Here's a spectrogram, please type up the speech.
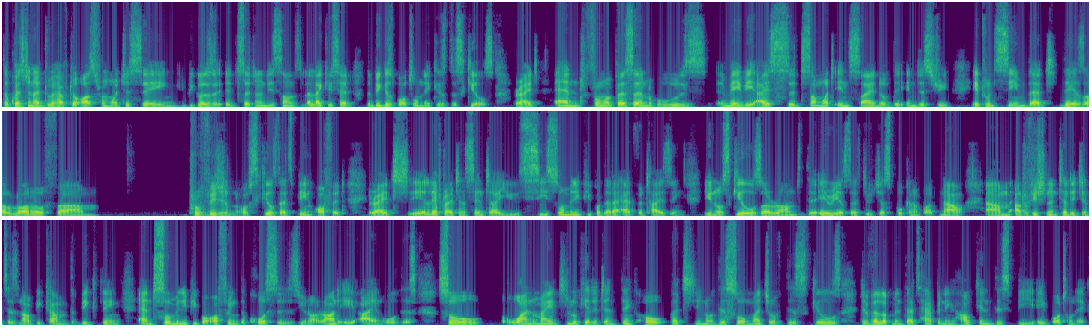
The question I do have to ask from what you're saying, because it certainly sounds like you said, the biggest bottleneck is the skills, right? And from a person who's maybe I sit somewhat inside of the industry, it would seem that there's a lot of, um, provision of skills that's being offered, right? Left, right, and center, you see so many people that are advertising, you know, skills around the areas that you've just spoken about now. Um, artificial intelligence has now become the big thing, and so many people offering the courses, you know, around AI and all this. So one might look at it and think, oh, but you know, there's so much of this skills development that's happening. How can this be a bottleneck?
